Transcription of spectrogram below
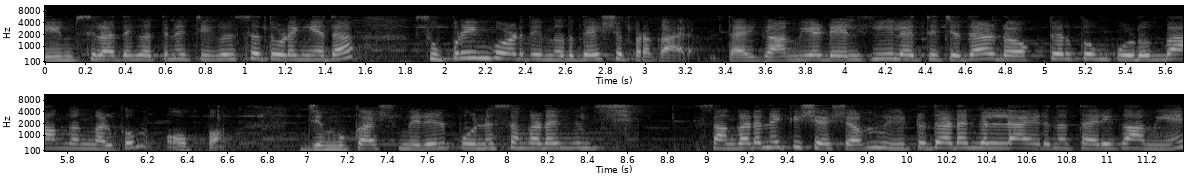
എയിംസിൽ അദ്ദേഹത്തിന് ചികിത്സ തുടങ്ങിയത് സുപ്രീം കോടതി നിർദ്ദേശപ്രകാരം. തരിഗാമിയെ ഡൽഹിയിൽ എത്തിച്ചത് ഡോക്ടർക്കും കുടുംബാംഗങ്ങൾക്കും ഒപ്പം. ജമ്മുകാശ്മീരിൽ പുനഃസംഘടന സംഘടനയ്ക്ക് ശേഷം വീട്ടുതടങ്കലിലായിരുന്ന തരിഗാമിയെ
